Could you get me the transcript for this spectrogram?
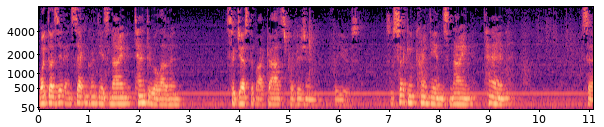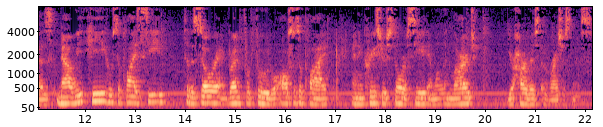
What does it in 2 Corinthians 9 10 through 11 suggest about God's provision for use? So 2 Corinthians 9 10 says, Now we, he who supplies seed to the sower and bread for food will also supply and increase your store of seed and will enlarge your harvest of righteousness.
